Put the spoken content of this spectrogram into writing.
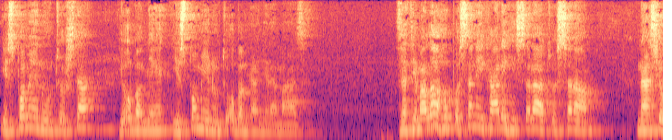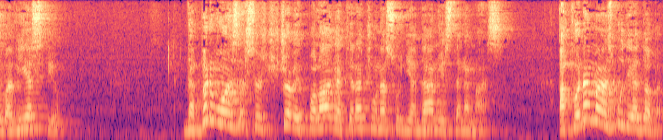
Je spomenuto šta? Je, obavljanje, je spomenuto obavljanje namaza. Zatim Allahu poslanik alejhi salatu vesselam nas je obavijestio da prvo za što će čovjek polagati račun na sudnjem danu jeste namaz. Ako namaz bude dobar,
